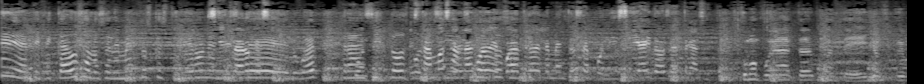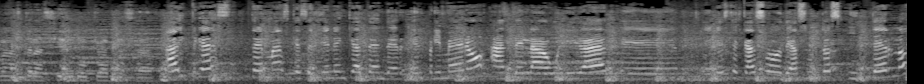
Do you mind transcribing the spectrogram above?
identificados a los elementos que estuvieron en sí, claro este sí. lugar? Tránsitos, Estamos hablando de cuatro elementos de policía y dos de tránsito. ¿Cómo pueden actuar ante ellos? ¿Qué van a estar haciendo? ¿Qué va a pasar? Hay tres temas que se tienen que atender. El primero, ante la unidad, eh, en este caso de asuntos internos,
